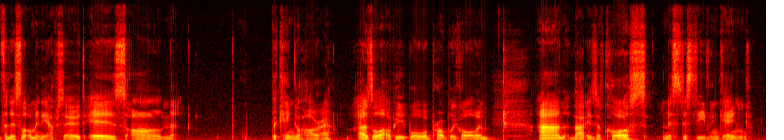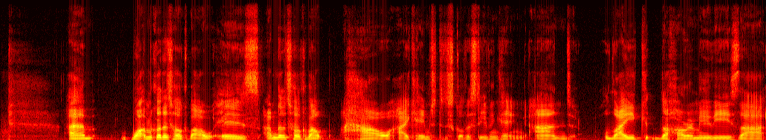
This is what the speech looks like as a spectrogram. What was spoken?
for this little mini episode is on the King of Horror, as a lot of people would probably call him, and that is, of course, Mr. Stephen King. Um, what I'm going to talk about is I'm going to talk about how I came to discover Stephen King. And like the horror movies that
